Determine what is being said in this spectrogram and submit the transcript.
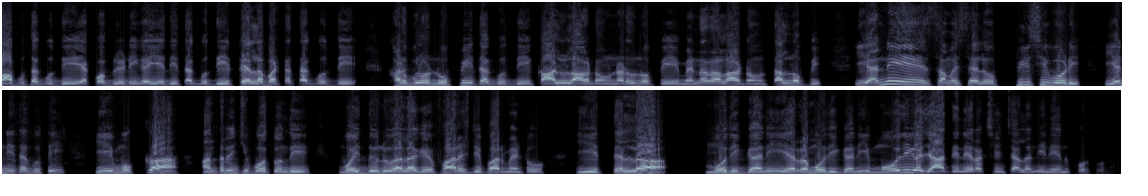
వాపు తగ్గుద్ది ఎక్కువ బ్లీడింగ్ అయ్యేది తగ్గుద్ది తెల్లబట్ట తగ్గుద్ది కడుపులో నొప్పి తగ్గుద్ది కాళ్ళు లాగటం నడువు నొప్పి మెన్నర లాగటం తలనొప్పి ఈ అన్ని సమస్యలు పీసీఓడి ఇవన్నీ తగ్గుతాయి. ఈ మొక్క అంతరించిపోతుంది. వైద్యులు అలాగే ఫారెస్ట్ డిపార్ట్మెంటు ఈ తెల్ల మోదికి కానీ ఎర్ర మోదికి కానీ మోదిగ జాతిని రక్షించాలని నేను కోరుతున్నాను.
